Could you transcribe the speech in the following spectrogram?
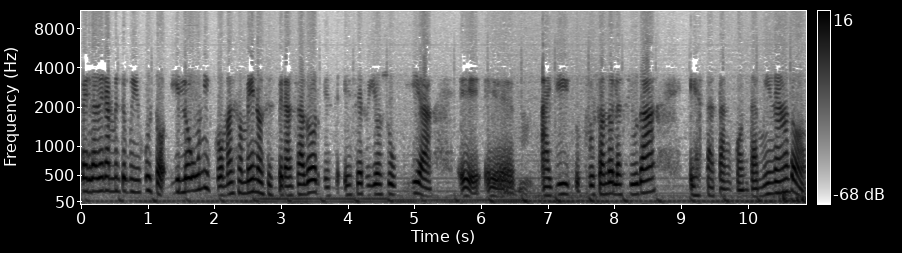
verdaderamente muy injusto. Y lo único más o menos esperanzador, que es ese río Suquía, eh, eh, allí cruzando la ciudad, está tan contaminado,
